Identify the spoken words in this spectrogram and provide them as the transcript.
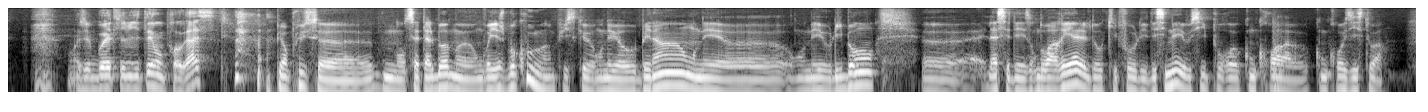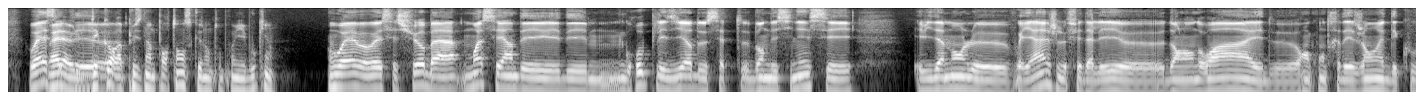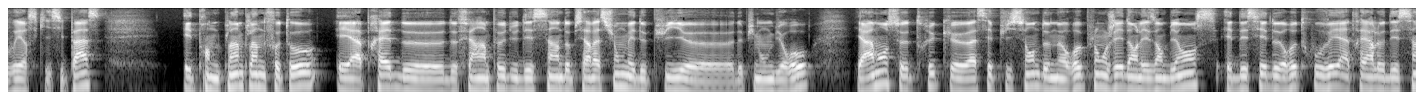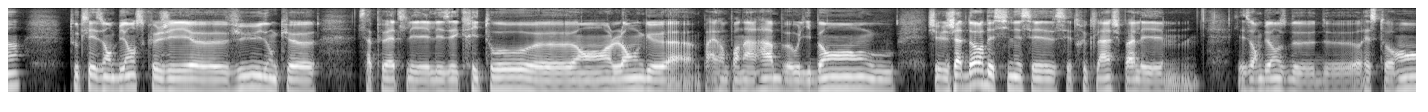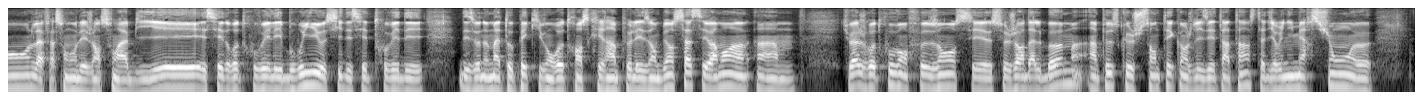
J'ai beau être limité, on progresse. Puis en plus, euh, dans cet album, on voyage beaucoup, hein, puisqu'on est au Bénin, on est, on est au Liban. là, c'est des endroits réels, donc il faut les dessiner aussi pour qu'on croit, aux histoires. Ouais, le décor a plus d'importance que dans ton premier bouquin. Ouais, ouais, c'est sûr. Bah, moi, c'est un des, gros plaisirs de cette bande dessinée, c'est évidemment le voyage, le fait d'aller euh, dans l'endroit et de rencontrer des gens et de découvrir ce qui s'y passe, et de prendre plein, plein de photos, et après de, faire un peu du dessin d'observation, mais depuis, euh, depuis mon bureau. Il y a vraiment ce truc euh, assez puissant de me replonger dans les ambiances et d'essayer de retrouver à travers le dessin toutes les ambiances que j'ai vues. Donc, ça peut être les, les écriteaux euh, en langue, euh, par exemple en arabe au Liban. J'adore dessiner ces, trucs-là. Je sais pas les, les ambiances de, restaurants, la façon dont les gens sont habillés, essayer de retrouver les bruits aussi, d'essayer de trouver des, onomatopées qui vont retranscrire un peu les ambiances. Ça, c'est vraiment un, tu vois, je retrouve en faisant ce genre d'album un peu ce que je sentais quand je lisais Tintin, c'est-à-dire une immersion. Euh,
